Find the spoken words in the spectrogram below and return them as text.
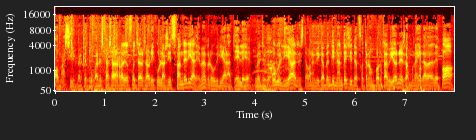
Home, sí, perquè tu quan estàs a la ràdio et fots els auriculars i ets fan de diadema, però vull dir a la tele, eh? m'entens el que vull dir? Has d'estar una mica pentinant i te foten un portaaviones amb una airada de por,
